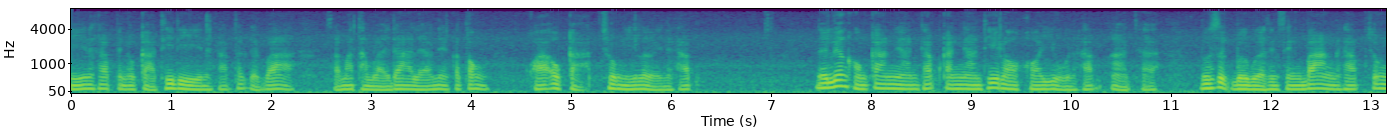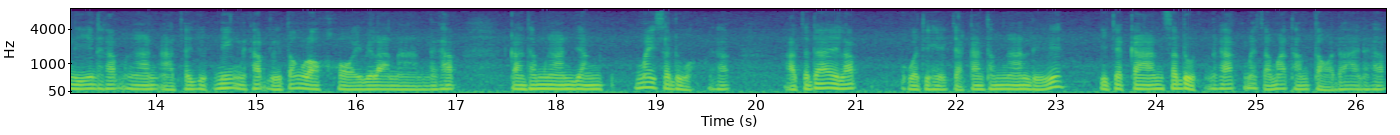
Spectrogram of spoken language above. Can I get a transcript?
นี้นะครับเป็นโอกาสที่ดีนะครับ ถ้าเกิดว่าสามารถทำรายได้แล้วเนี่ยก็ต้องคว้าโอกาสช่วงนี้เลยนะครับ ในเรื่องของการงานครับการงานที่รอคอยอยู่นะครับ อาจจะรู้สึกเบื่อเบื่อเซ็งๆบ้างนะครับ ช่วงนี้นะครับงานอาจจะหยุดนิ่งนะครับ หรือต้องรอคอยเวลานานนะครับ การทำงานยังไม่สะดวกนะครับ อาจจะได้รับอุบัติเหตุจากการทำงานหรือกิจการสะดุดนะครับ ไม่สามารถทำต่อได้นะครับ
